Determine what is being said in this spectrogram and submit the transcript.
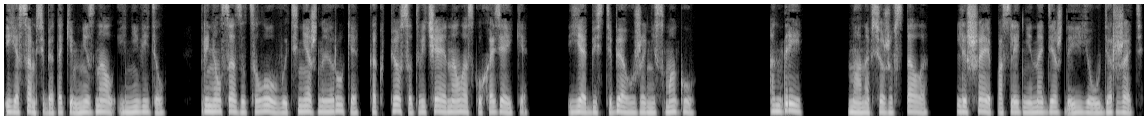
И я сам себя таким не знал и не видел. Принялся зацеловывать нежные руки, как пес, отвечая на ласку хозяйки. Я без тебя уже не смогу. Андрей. Но она все же встала, лишая последней надежды ее удержать.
